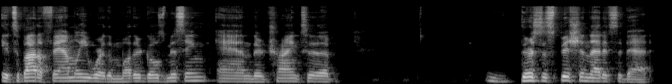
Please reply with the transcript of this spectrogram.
it's about a family where the mother goes missing, and they're trying to. There's suspicion that it's the dad.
